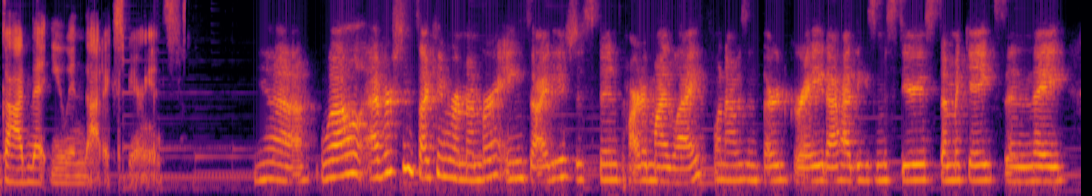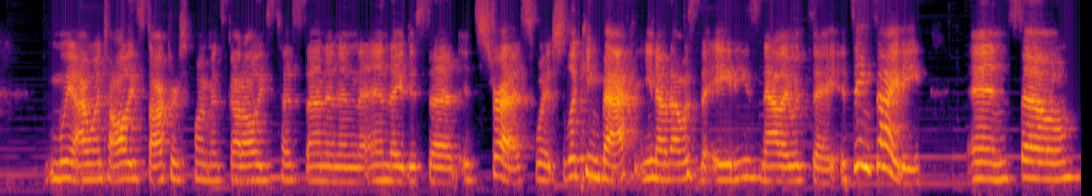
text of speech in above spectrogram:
God met you in that experience. Yeah. Well, ever since I can remember, anxiety has just been part of my life. When I was in third grade, I had these mysterious stomach aches, and they, we, I went to all these doctor's appointments, got all these tests done, and in the end, they just said it's stress. Which, looking back, you know, that was the 80s. Now they would say it's anxiety. And so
